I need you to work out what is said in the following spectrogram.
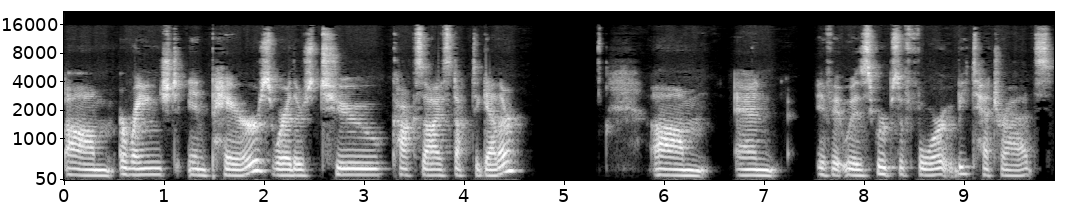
um, arranged in pairs where there's two cocci stuck together. Um, and if it was groups of four, it would be tetrads.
